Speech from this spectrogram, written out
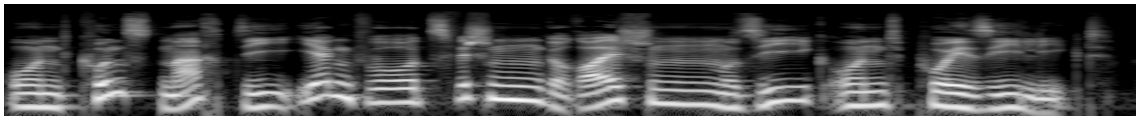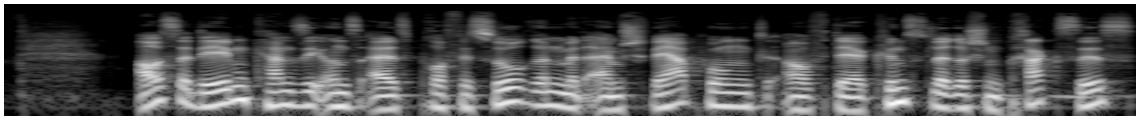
und Kunst macht, die irgendwo zwischen Geräuschen, Musik und Poesie liegt. Außerdem kann sie uns als Professorin mit einem Schwerpunkt auf der künstlerischen Praxis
